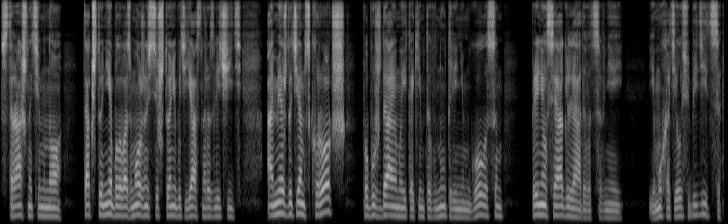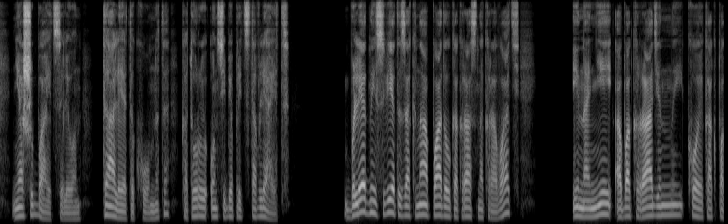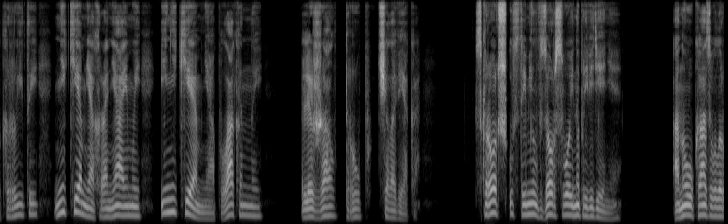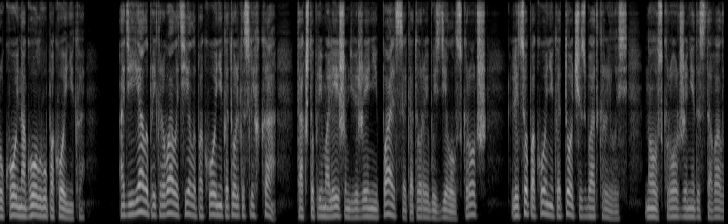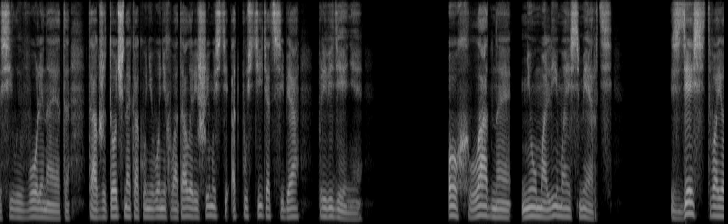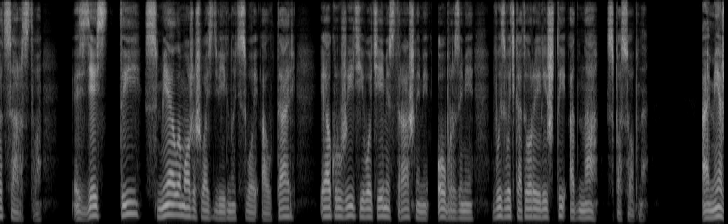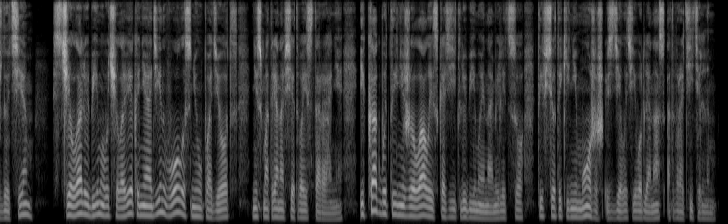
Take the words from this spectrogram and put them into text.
страшно темно, так что не было возможности что-нибудь ясно различить, а между тем Скродж, побуждаемый каким-то внутренним голосом, принялся оглядываться в ней. Ему хотелось убедиться, не ошибается ли он, та ли это комната, которую он себе представляет. Бледный свет из окна падал как раз на кровать, и на ней обокраденный, кое-как покрытый, никем не охраняемый и никем не оплаканный, лежал труп человека. Скротч устремил взор свой на привидение. Оно указывало рукой на голову покойника. Одеяло прикрывало тело покойника только слегка, так что при малейшем движении пальца, которое бы сделал Скротч, лицо покойника тотчас бы открылось, но у Скроджа не доставало силы воли на это, так же точно, как у него не хватало решимости отпустить от себя привидение. Ох, ладная, неумолимая смерть! Здесь твое царство, здесь ты смело можешь воздвигнуть свой алтарь и окружить его теми страшными образами, вызвать которые лишь ты одна способна. А между тем, с чела любимого человека ни один волос не упадет, несмотря на все твои старания. И как бы ты ни желала исказить любимое нами лицо, ты все-таки не можешь сделать его для нас отвратительным.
